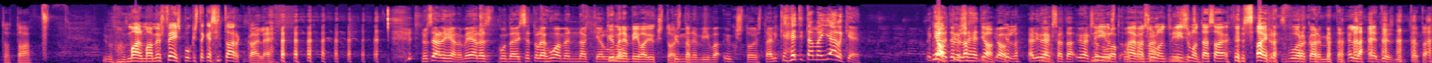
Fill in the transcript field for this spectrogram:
tota, maailmaa myös Facebookista käsin tarkkailee. No se on hieno. Me jäädään sitten kuuntelemaan. Se tulee huomenna kello 10-11. 10-11. Eli heti tämän jälkeen. Joo, kyllä, heti. joo, kyllä. Eli yhdeksältä, yhdeksältä niin just, aivan, tämä, sulla on, niin, sulla on tämä sa- sairas vuorokauden mittainen lähetys. Nyt, tota,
